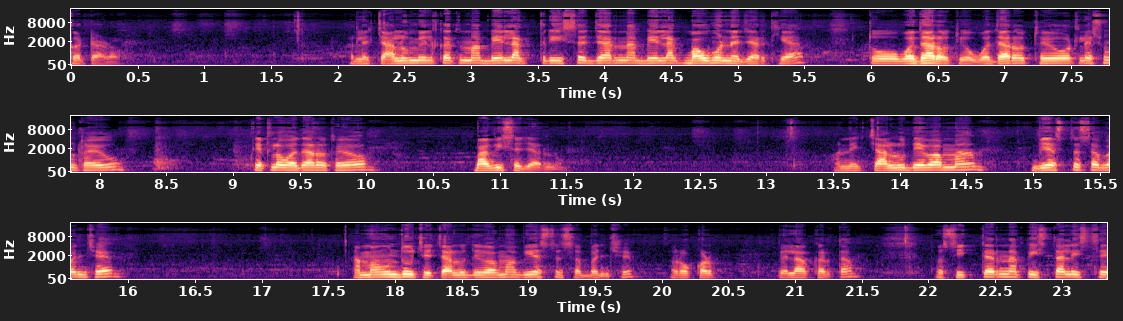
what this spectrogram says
ઘટાડો. એટલે ચાલુ મિલકતમાં બે લાખ ત્રીસ હજારના બે લાખ બાવન હજાર થયા. તો વધારો થયો. વધારો થયો એટલે શું થયું? કેટલો વધારો થયો? બાવીસ હજારનો. અને ચાલુ દેવામાં વ્યસ્ત સંબંધ છે. આમાં ઊંધું છે. ચાલુ દેવામાં વ્યસ્ત સંબંધ છે. રોકડ પહેલાં કરતાં. તો સિત્તેરના પિસ્તાલીસ છે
